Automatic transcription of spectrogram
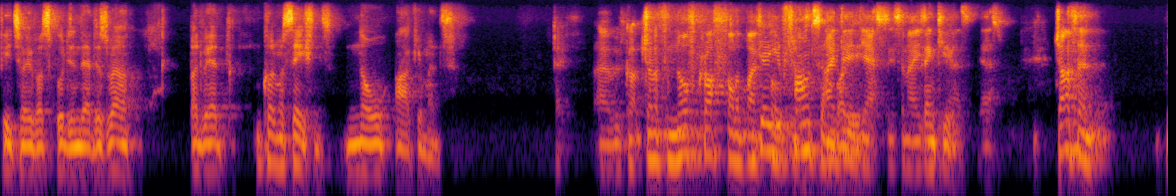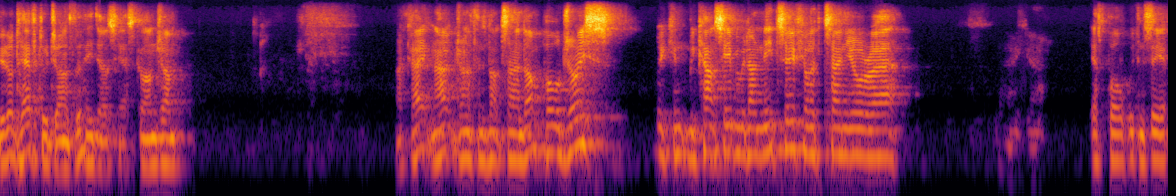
feet. So he was good in that as well. But we had conversations, no arguments. Uh, we've got Jonathan Northcroft followed by. Paul. Yeah, you found somebody. I did. Yes, it's amazing. Thank you. Yes, yes. Jonathan. You don't have to, Jonathan. He does. Yes. Go on, John. Okay. No, Jonathan's not turned on. Paul Joyce. We can. We can't see it, but we don't need to. If you want to turn your. Uh... There you go. Yes, Paul. We can see it.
